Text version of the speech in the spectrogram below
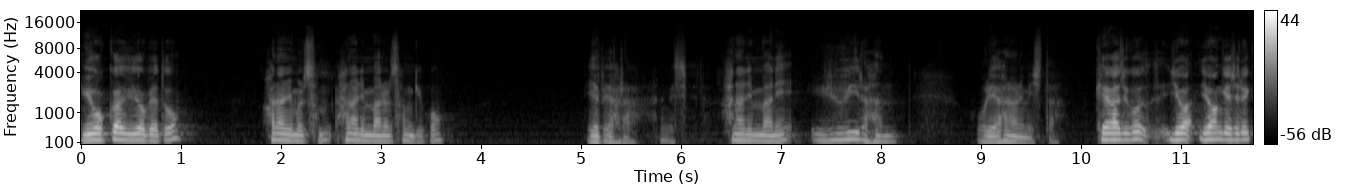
유혹과 위협에도 하나님을 하나님만을 섬기고 예배하라 하는 것입니다. 하나님만이 유일한 우리의 하나님이시다. 그래 가지고 요한계시록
